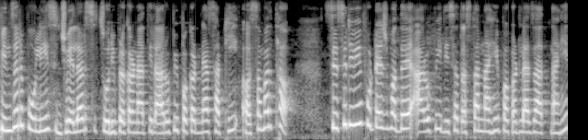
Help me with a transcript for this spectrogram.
पिंजर पोलीस ज्वेलर्स चोरी प्रकरणातील आरोपी पकडण्यासाठी असमर्थ. सीसीटीव्ही फुटेजमध्ये आरोपी दिसत असतानाही पकडल्या जात नाहीत.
